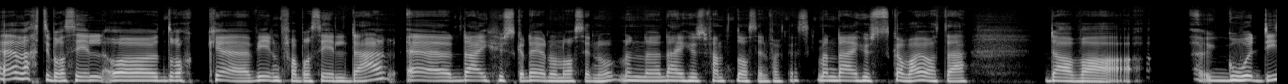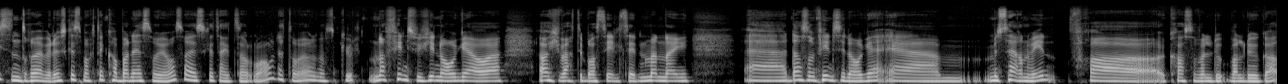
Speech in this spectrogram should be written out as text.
Jeg har vært i Brasil og drukket vin fra Brasil der. Eh, Det jeg husker, det er jo noen år siden nå, men eh, det jeg husker, 15 år siden faktisk. Men det jeg husker var jo at det, det var eh, gode, decent rødvin. Jeg husker jeg smakte en som i år, så jeg husker jeg tenkte sånn, wow, dette var jo ganske kult. Men det finnes jo ikke i Norge, og jeg har ikke vært i Brasil siden, men jeg, det som finnes i Norge er mm, musserende vin fra Casa Valduga,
